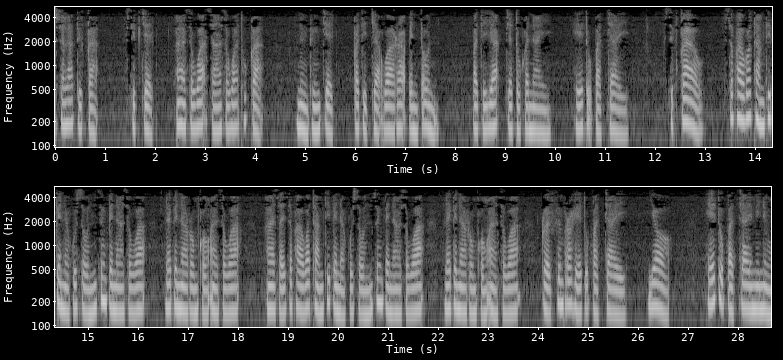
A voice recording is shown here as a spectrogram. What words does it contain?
กุศลติกะสิบเจ็ดอาสวะสาสวะทุกะหนึ่งถึงเจ็ดปฏิจจวาระเป็นต้น ปัจจยะจตุกนัย เหตุปัจจัยสิบเก้าสภาวธรรมที่เป็นอกุศลซึ่งเป็นอาสวะ และเป็นอารมณ์ของอาสวะ อาศัยสภาวธรรมที่เป็นอกุศลซึ่งเป็นอาสวะ และเป็นอารมณ์ของอาสวะ เกิดขึ้นเพราะเหตุปัจจัย ย่อ เหตุปัจจัยมีหนึ่ง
